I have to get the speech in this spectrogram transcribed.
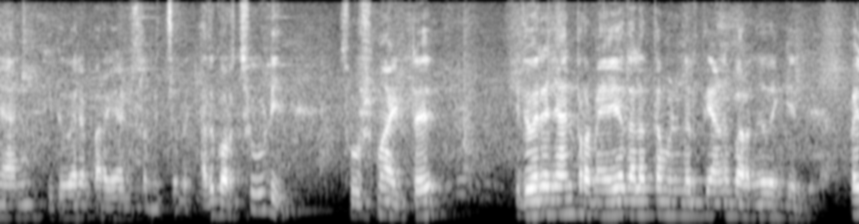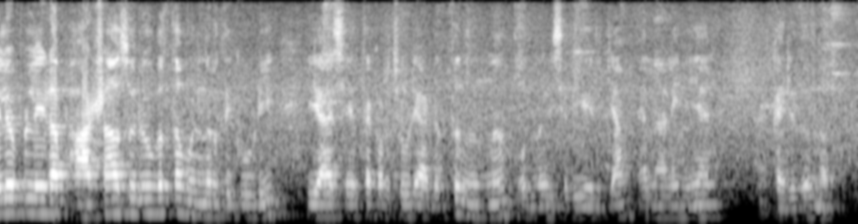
ഞാൻ ഇതുവരെ പറയാൻ ശ്രമിച്ചത്. അത് കുറച്ചുകൂടി സൂക്ഷ്മമായിട്ട് ഇതുവരെ ഞാൻ പ്രമേയ തലത്തെ മുൻനിർത്തിയാണ് പറഞ്ഞതെങ്കിൽ വൈലോപ്പിള്ളിയുടെ ഭാഷാ സ്വരൂപത്തെ മുൻനിർത്തി കൂടി ഈ ആശയത്തെ കുറച്ചുകൂടി അടുത്ത് നിന്ന് ഒന്ന് വിശദീകരിക്കാം എന്നാണ് ഇനി ഞാൻ കരുതുന്നത്.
